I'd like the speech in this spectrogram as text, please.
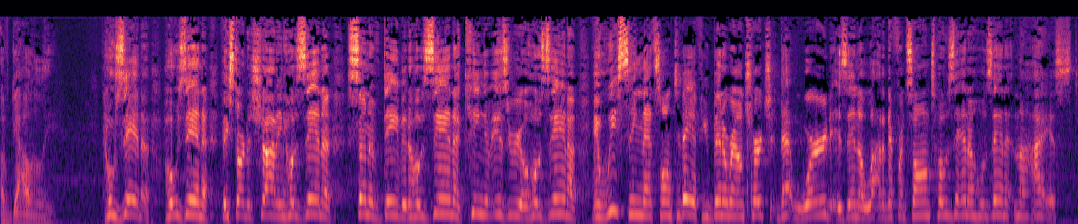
of Galilee. Hosanna, Hosanna. They started shouting, Hosanna, son of David, Hosanna, king of Israel, Hosanna. And we sing that song today. If you've been around church, that word is in a lot of different songs. Hosanna, Hosanna in the highest.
